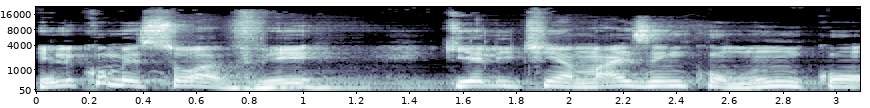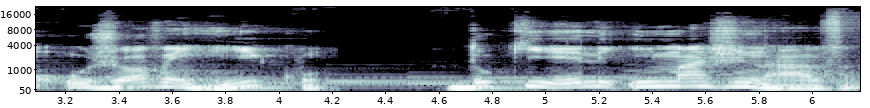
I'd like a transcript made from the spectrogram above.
Ele começou a ver que ele tinha mais em comum com o jovem rico do que ele imaginava.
